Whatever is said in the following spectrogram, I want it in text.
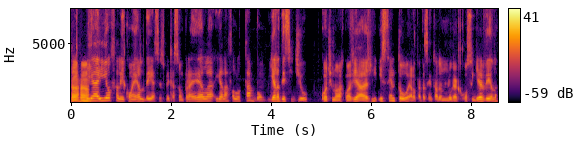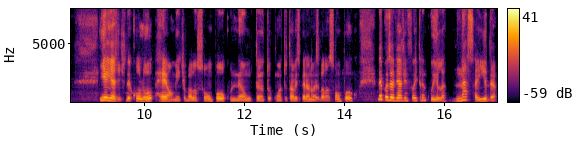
Uhum. E aí eu falei com ela, dei essa explicação para ela e ela falou tá bom. E ela decidiu continuar com a viagem e sentou. Ela estava sentada num lugar que eu conseguia vê-la. E aí a gente decolou, realmente balançou um pouco, não tanto quanto estava esperando, mas balançou um pouco. Depois a viagem foi tranquila. Na saída,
